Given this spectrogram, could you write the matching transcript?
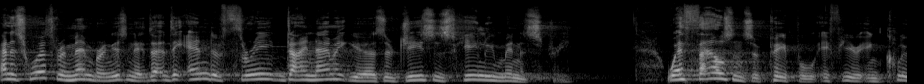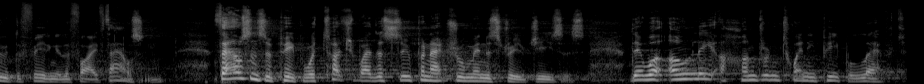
And it's worth remembering, isn't it, that at the end of three dynamic years of Jesus' healing ministry, where thousands of people, if you include the feeding of the 5,000, thousands of people were touched by the supernatural ministry of Jesus, there were only 120 people left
